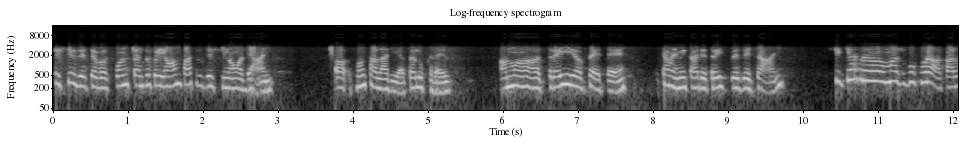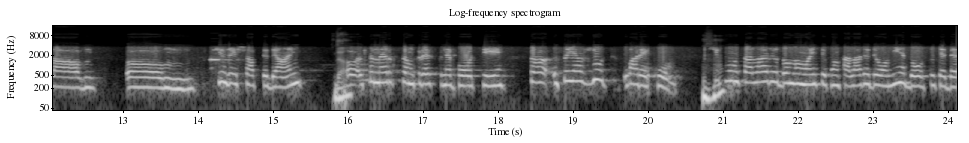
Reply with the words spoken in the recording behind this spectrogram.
Și știți de ce vă spun? Pentru că eu am 49 de ani, uh, sunt salariată, lucrez, am uh, trei uh, fete, cea mai mică are 13 ani și chiar uh, m-aș bucura ca la uh, 57 de ani da. uh, să merg să-mi cresc nepoții, să, să-i ajut oarecum. Mhm. Și cu un salariu, domnul Moise, cu un salariu de 1200 de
